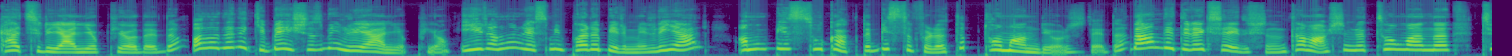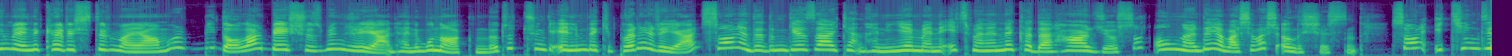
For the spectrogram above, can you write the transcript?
kaç riyal yapıyor dedim. O da dedi ki 500 bin riyal yapıyor. İran'ın resmi para birimi riyal ama biz sokakta bir sıfır atıp Toman diyoruz dedi. Ben de direkt şey düşündüm. Tamam şimdi Toman'la tümeni karıştırma Yağmur. Bir dolar 500 bin riyal. Hani bunu aklında tut. Çünkü elimdeki para riyal. Sonra dedim gezerken hani yemene içmene ne kadar harcıyorsun onlara da yavaş yavaş alışırsın. Sonra ikinci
